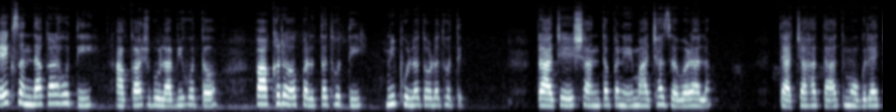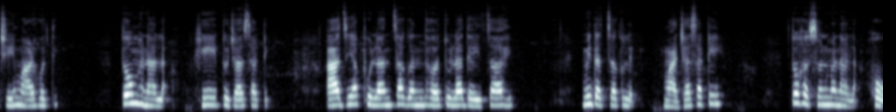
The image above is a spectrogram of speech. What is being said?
एक संध्याकाळ होती आकाश गुलाबी होतं पाखरं परतत होती मी फुलं तोडत होते. राजेश शांतपणे माझ्या जवळ आला. त्याच्या हातात मोगऱ्याची माळ होती. तो म्हणाला ही तुझ्यासाठी. आज या फुलांचा गंध तुला द्यायचा आहे. मी दचकले. माझ्यासाठी? तो हसून म्हणाला हो.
